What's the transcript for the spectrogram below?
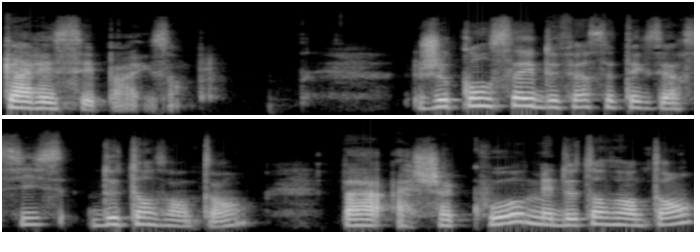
caresser, par exemple. Je conseille de faire cet exercice de temps en temps pas à chaque cours, mais de temps en temps,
